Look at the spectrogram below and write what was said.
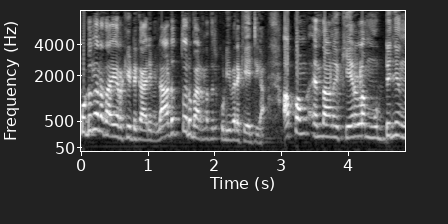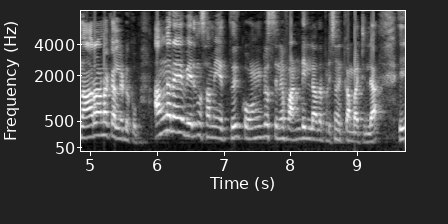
പൊടുന്നനെ താഴെ ഇറക്കിയിട്ട് കാര്യമില്ല. അടുത്തൊരു ഭരണത്തിൽ കൂടി ഇവരെ കയറ്റുക അപ്പം എന്താണ് കേരളം മുടിഞ്ഞ് നാറാണ കല്ലെടുക്കും അങ്ങനെ വരുന്ന സമയത്ത് കോൺഗ്രസിന് ഫണ്ടില്ലാതെ പിടിച്ചു നിൽക്കാൻ പറ്റില്ല. ഈ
